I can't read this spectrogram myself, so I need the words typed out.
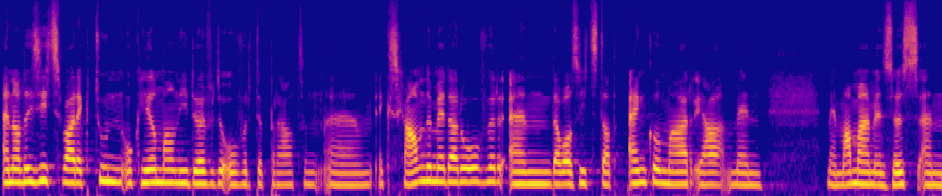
En dat is iets waar ik toen ook helemaal niet durfde over te praten. Ehm, ik schaamde mij daarover en dat was iets dat enkel maar ja, mijn, mijn mama en mijn zus en uh,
